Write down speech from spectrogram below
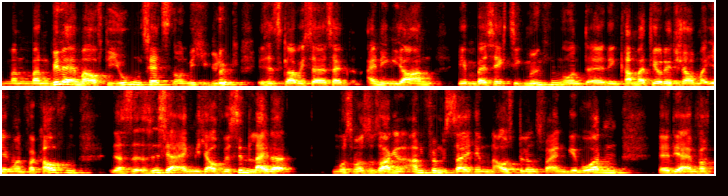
man, man will ja immer auf die Jugend setzen und Michi Glück ist jetzt, glaube ich, seit, seit einigen Jahren eben bei 60 München und äh, den kann man theoretisch auch mal irgendwann verkaufen. Das, das ist ja eigentlich auch, wir sind leider muss man so sagen, in Anführungszeichen ein Ausbildungsverein geworden, äh, der einfach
